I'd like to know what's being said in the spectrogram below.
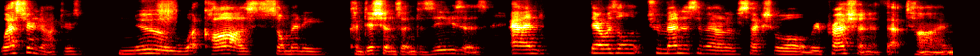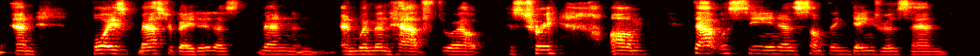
Western doctors knew what caused so many conditions and diseases. And there was a tremendous amount of sexual repression at that time. And boys masturbated as men and, and women have throughout history. Um, that was seen as something dangerous and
